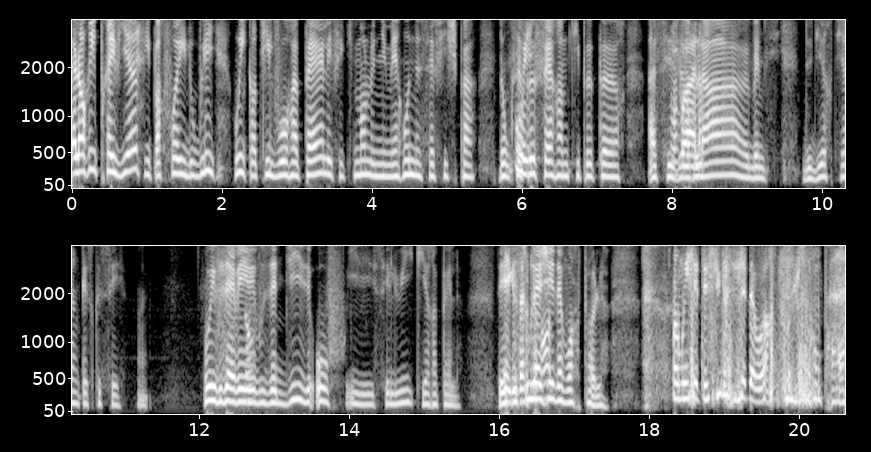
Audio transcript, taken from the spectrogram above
alors il prévient, puis parfois il oublie. Oui, quand il vous rappelle, effectivement, le numéro ne s'affiche pas. Donc ça Oui. peut faire un petit peu peur à ces Voilà. heures-là, euh, même si de dire tiens, qu'est-ce que c'est Ouais. Oui, vous avez, Donc- vous êtes dit, oh, c'est lui qui rappelle. Vous avez été soulagé d'avoir Paul. Ah oui, j'étais soulagée d'avoir. Je comprends.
